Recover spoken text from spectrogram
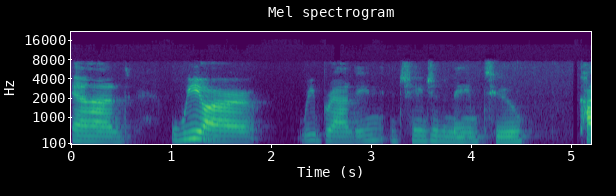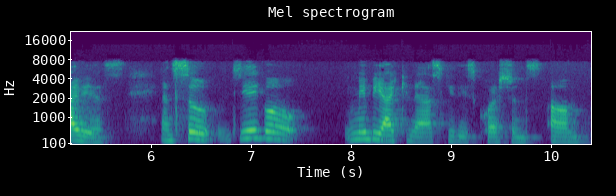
And we are rebranding and changing the name to Kyvius. And so, Diego, maybe I can ask you these questions. Um,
